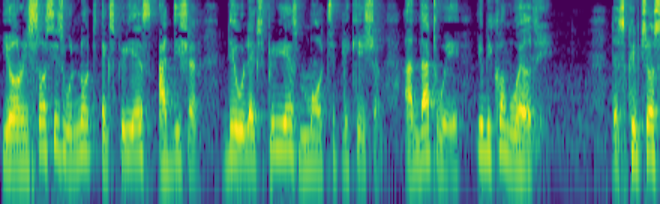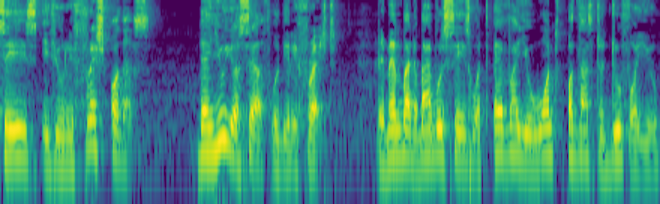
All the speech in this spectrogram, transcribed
Your resources will not experience addition, they will experience multiplication. And that way, you become wealthy. The scripture says, if you refresh others, then you yourself will be refreshed. Remember, the Bible says, whatever you want others to do for you,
